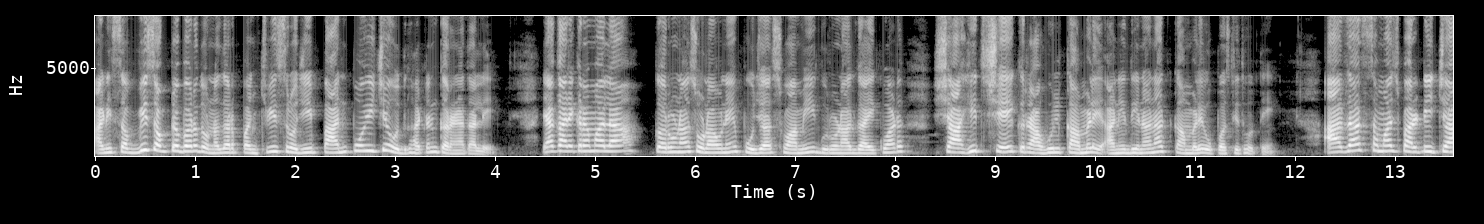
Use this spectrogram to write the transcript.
आणि सव्वीस ऑक्टोबर दोन हजार पंचवीस रोजी पानपोईचे उद्घाटन करण्यात आले. या कार्यक्रमाला करुणा सोनावणे पूजा स्वामी गुरुनाथ गायकवाड शाहिद शेख राहुल कांबळे आणि दीनानाथ कांबळे उपस्थित होते. आझाद समाज पार्टीच्या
